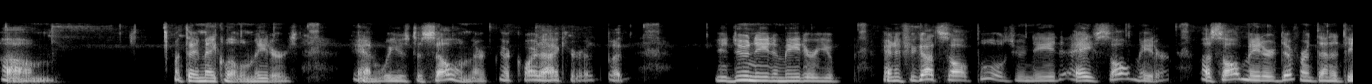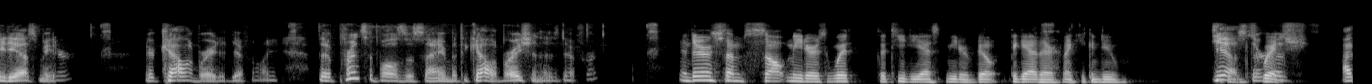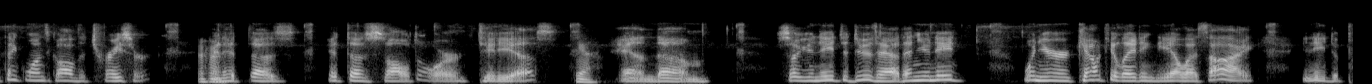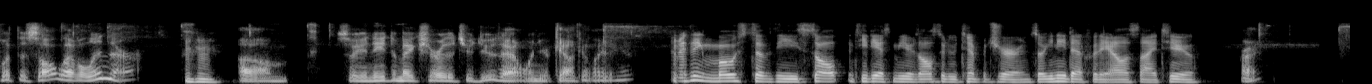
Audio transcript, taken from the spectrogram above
Um, but they make little meters and we used to sell them. They're they're quite accurate, but you do need a meter. You and if you got salt pools, you need a salt meter. A salt meter different than a TDS meter. They're calibrated differently. The principle is the same, but the calibration is different. And there are So- some salt meters with the TDS meter built together, like you can do. you can Yes, there is. I think one's called the tracer, Uh-huh. and it does it does salt or TDS. Yeah. And um, so you need to do that. And you need, when you're calculating the LSI, you need to put the salt level in there. hmm Um, so you need to make sure that you do that when you're calculating it. And I think most of the salt and TDS meters also do temperature, and so you need that for the LSI too. Right.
